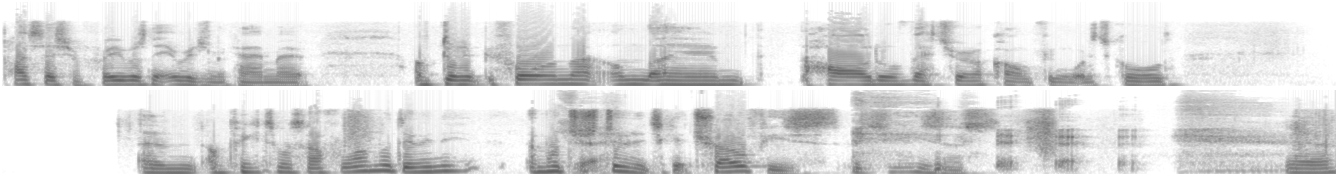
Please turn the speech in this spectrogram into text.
PlayStation Three, wasn't it? Originally came out. I've done it before on that on the, um, the hard or veteran. I can't think what it's called. And I'm thinking to myself, why am I doing it? Am I just Yeah. doing it to get trophies? Jesus. yeah.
